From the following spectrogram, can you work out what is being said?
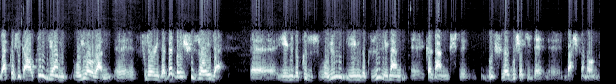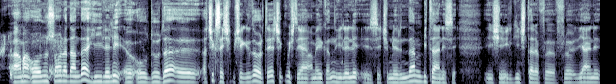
yaklaşık 6 milyon oyu olan e, Florida'da 500 oyla 29 oyun 29'un birden e, kazanmıştı. Bush ve bu şekilde e, başkan olmuştu. Ama onun sonradan da hileli e, olduğu da açık seçik bir şekilde ortaya çıkmıştı. Yani Amerika'nın hileli seçimlerinden bir tanesi. İşin ilginç tarafı yani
